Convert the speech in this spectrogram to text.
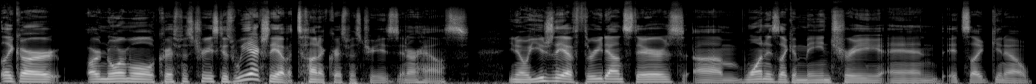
like our our normal Christmas trees because we actually have a ton of Christmas trees in our house. You know, we usually have three downstairs. Um, one is like a main tree, and it's like you know,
